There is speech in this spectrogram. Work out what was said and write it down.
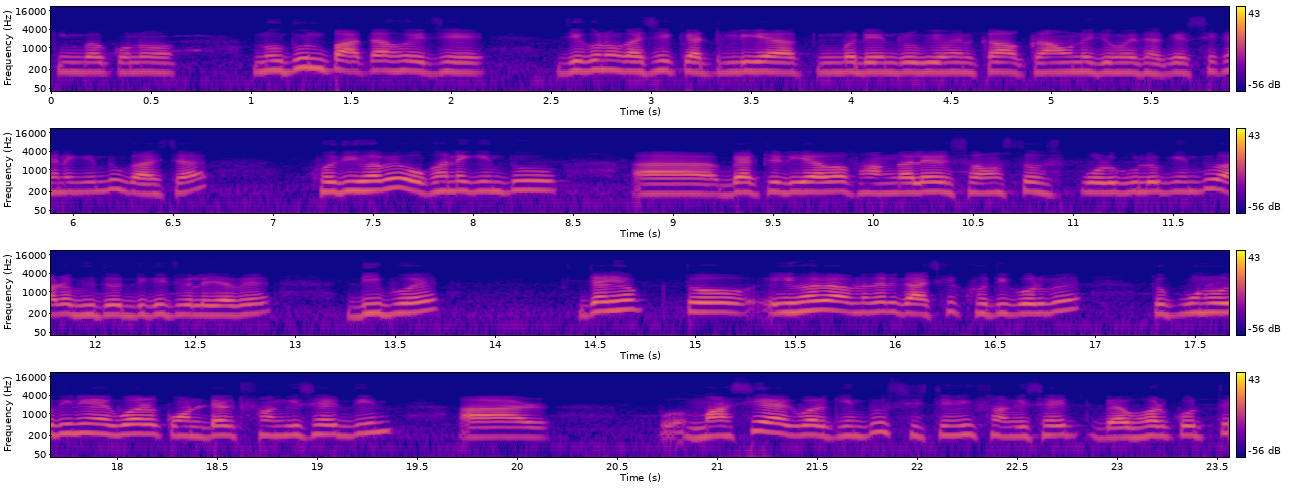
কিংবা কোনো নতুন পাতা হয়েছে যে কোনো গাছে ক্যাটলিয়া কিংবা ডেনড্রোবিয়ামের ক্রাউনে জমে থাকে, সেখানে কিন্তু গাছটা ক্ষতি হবে। ওখানে কিন্তু ব্যাকটেরিয়া বা ফাঙ্গালের সমস্ত স্পোরগুলো কিন্তু আরও ভিতর দিকে চলে যাবে, ডিপ হয়ে। যাই হোক, তো এইভাবে আপনাদের গাছকে ক্ষতি করবে। তো পনেরো দিনে একবার কন্ট্যাক্ট ফাঙ্গিসাইড দিন। আর মাসে একবার কিন্তু সিস্টেমিক ফাঙ্গিসাইড ব্যবহার করতে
